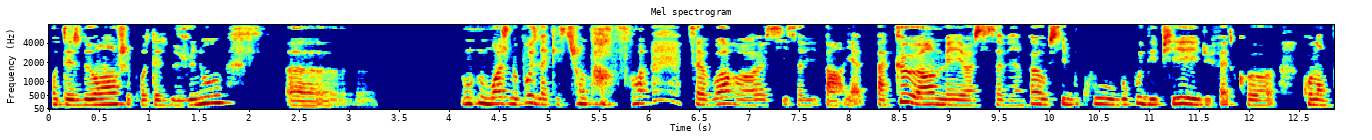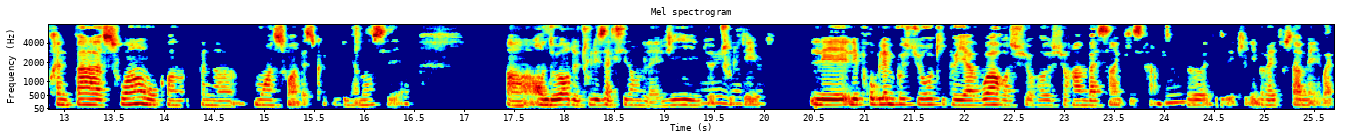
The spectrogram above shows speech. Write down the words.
prothèse de hanche et prothèse de genou. Moi, je me pose la question parfois, savoir euh, si ça, enfin, il y a pas que, hein, mais euh, si ça vient pas aussi beaucoup, beaucoup des pieds et du fait qu'on n'en prenne pas soin ou qu'on en prenne euh, moins soin, parce que évidemment, c'est en dehors de tous les accidents de la vie, de tous les, les, les, problèmes posturaux qu'il peut y avoir sur sur un bassin qui serait un petit mmh. peu déséquilibré, tout ça, mais ouais.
